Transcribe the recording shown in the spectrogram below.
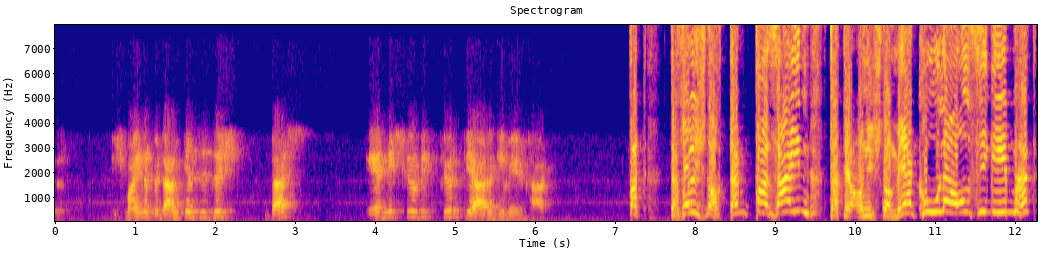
äh, ich meine, bedanken Sie sich, dass er nicht für die fünf Jahre gewählt hat. Was? Da soll ich noch dankbar sein, dass der auch nicht noch mehr Kohle ausgegeben hat?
